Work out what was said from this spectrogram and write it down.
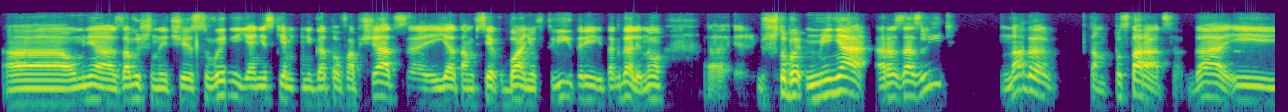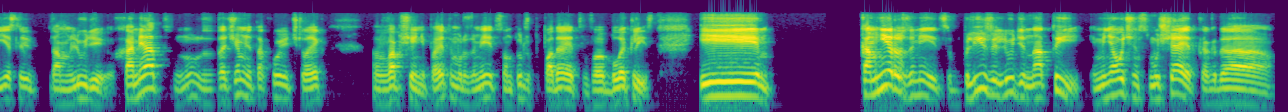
а, у меня завышенные ЧСВ, я ни с кем не готов общаться, и я там всех баню в Твиттере и так далее. Но э, чтобы меня разозлить, надо там постараться, да, и если там люди хамят, ну, зачем мне такой человек в общении? Поэтому, разумеется, он тут же попадает в блэк-лист. И ко мне, разумеется, ближе люди на «ты», и меня очень смущает, когда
